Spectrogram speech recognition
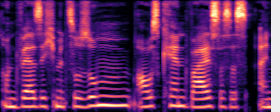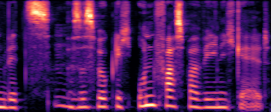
und wer sich mit so Summen auskennt, weiß, das ist ein Witz. Das ist wirklich unfassbar wenig Geld.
